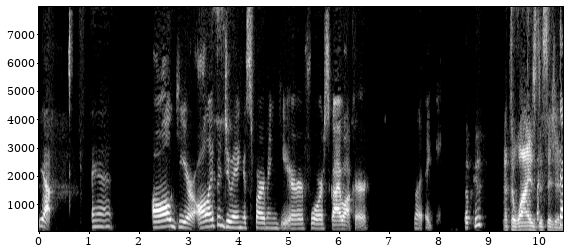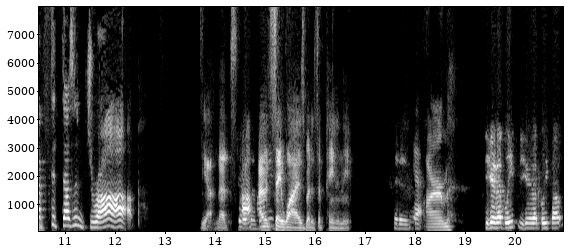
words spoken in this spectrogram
yeah, and all gear. All I've been doing is farming gear for Skywalker, like That's good. That's a wise decision. except it doesn't drop. Yeah, that's. Drop. I would say wise, but it's a pain in the It is. Yeah. arm. Do you hear that bleep? Do you hear that bleep out?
